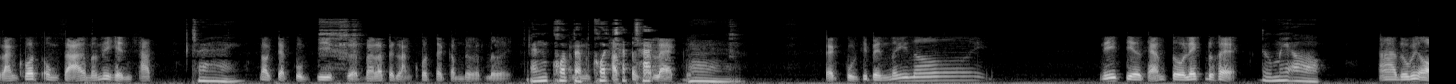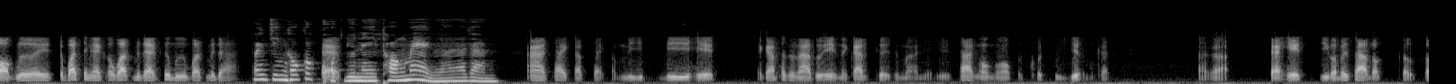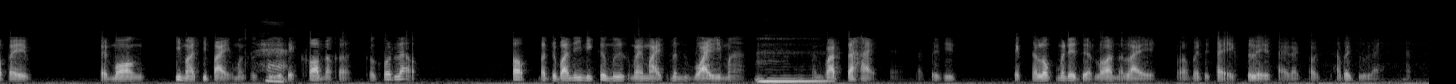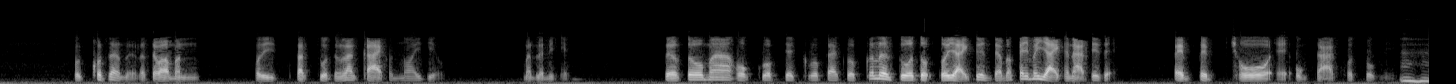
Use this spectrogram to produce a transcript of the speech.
หลังคดองศามันไม่เห็นชัด ใช่ นอกจากกลุ่มที่เกิดมาแล้วเป็นหลังคดแต่กำเนิดเลยงั้นคดแบบคดชัดตั้งชัแต่ดแรกๆอ่าแต่กลุ่มที่เป็นน้อยๆ นี่เจียวแถมตัวเล็กด้วย ดูไม่ออก อ่า ดูไม่ออกเลยจะวัดยังไงก็วัดไม่ได้เครื่องมือวัดไม่ได้เพราะจริงๆเขาก็กดอยู่ในท้องแม่อยู่แล้วนะอาจารย์ อ่าใช่ครับใช่ครับมีมีเหตุในการพัฒนาตัวเองในการเกิดขึ้นมาเนี่ยอยู่ท่างองอกดกดอยู่เยอะเหมือนกันแล้วก็แต่เหตุที่เราไม่ทราบหรอกก็ก็ไปไปมองที่มาที่ไปของมันก็คือฮะเด็กคลอดแล้วก็ก็คดแล้วเพราะปัจจุบันนี้มีเครื่องมือสมัยใหม่ที่มันไวมากอืมมันวัดได้นะโดยที่เด็กทารกไม่ได้เดือดร้อนอะไรเราไม่ได้ใช้เอ็กซเรย์ใช้อะไรเขาทำไปดูแลนะคนคนเสนอแล้วแต่ว่ามันพอดีสัดส่วนของร่างกายเขาน้อยเดียว มันเลยไม่เห็นเติบโตมาหกขวบเจ็ดขวบแปดขวบก็เริ่มตัวตัวตัวใหญ่ขึ้น แต่มันก็ยังไม่ใหญ่ขนาดที่จะเป็นเป็นโชว์ไอ้องศาคดพวกนี้อืมฮึ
